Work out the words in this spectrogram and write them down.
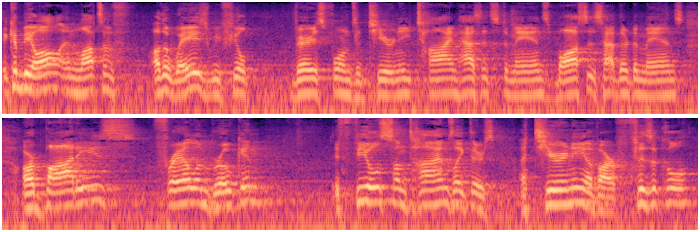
It can be all in lots of other ways. We feel various forms of tyranny. Time has its demands, bosses have their demands. Our bodies, frail and broken, it feels sometimes like there's a tyranny of our physical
